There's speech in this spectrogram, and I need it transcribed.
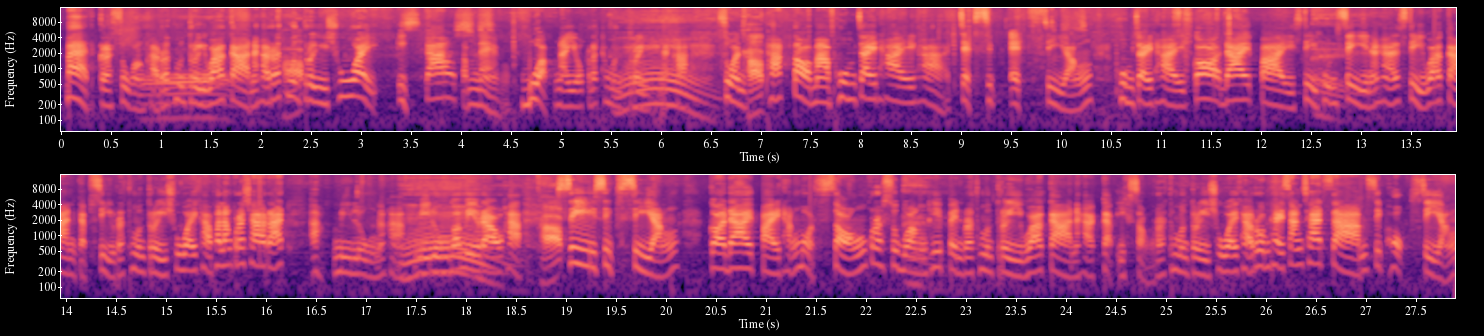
8 กระทรวงค่ะโอ้รัฐมนตรีว่าการนะคะครับรัฐมนตรีช่วยอีก 9ตำแหน่ง บวกนายกรัฐมนตรีนะคะอืมส่วนครับพักต่อมาภูมิใจไทยค่ะ 71 เสียง ภูมิใจไทยก็ได้ไป4คูณ4นะคะ 4 ว่าการกับ 4 รัฐมนตรีช่วยค่ะ พลังประชารัฐอะมีลุงนะคะอืมมีลุงก็มีเราค่ะครับ40 เสียง ก็ได้ไปทั้งหมด 2 กระทรวงเออที่เป็นรัฐมนตรีว่าการนะคะกับอีก 2 รัฐมนตรีช่วยค่ะ รวมไทยสร้างชาติ 36 เสียง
